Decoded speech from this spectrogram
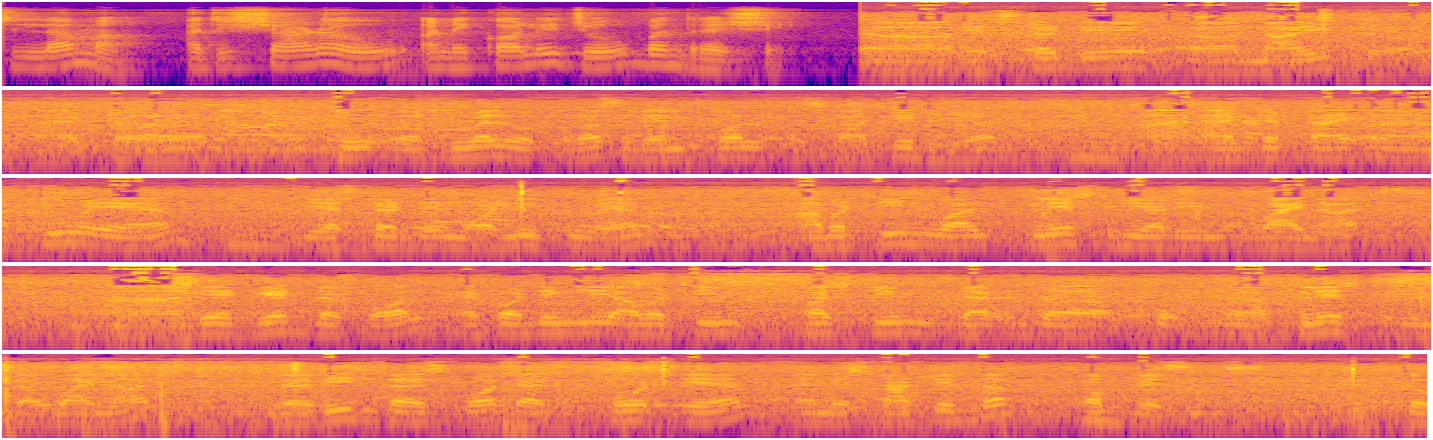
જિલ્લામાં આજે શાળાઓ અને કોલેજો બંધ રહેશે Uh, yesterday uh, night uh, at uh, two, uh, 12 o'clock rainfall started here uh, at the time uh, 2 a.m. yesterday morning 2 a.m. our team was placed here in Wayanad uh, they get the call accordingly our team first team that the, uh, placed in the Wayanad they reached the spot at 4 a.m. and started the operations the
